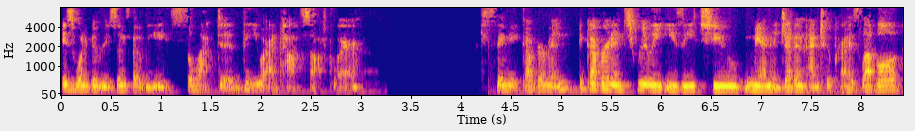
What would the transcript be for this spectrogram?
is one of the reasons that we selected the UiPath software. Because they make government governance really easy to manage at an enterprise level.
